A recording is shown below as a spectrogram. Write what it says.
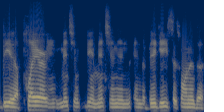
be a player and mention being mentioned in, in the Big East as one of the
